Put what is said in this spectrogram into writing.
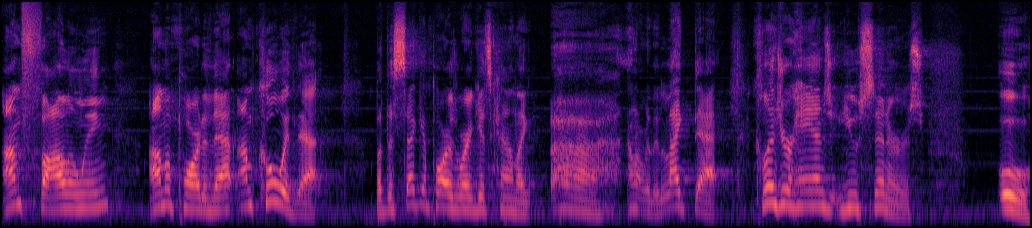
I'm following. I'm a part of that. I'm cool with that. But the second part is where it gets kind of like, ah, I don't really like that. Cleanse your hands, you sinners. Ooh,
